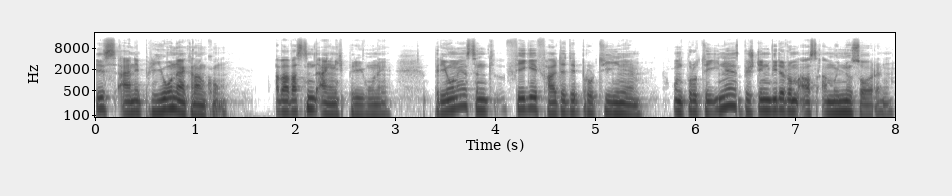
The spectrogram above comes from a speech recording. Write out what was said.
ist eine Prionerkrankung. Aber was sind eigentlich Prione? Prione sind fehlgefaltete Proteine. Und Proteine bestehen wiederum aus Aminosäuren.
